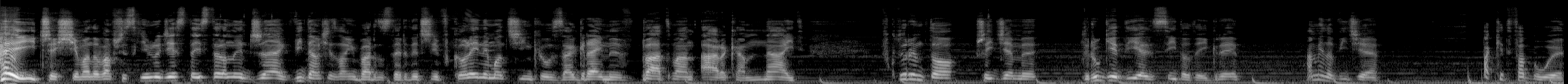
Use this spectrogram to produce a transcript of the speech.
Hej, cześć, siemano wam wszystkim ludzie, z tej strony Jack, witam się z wami bardzo serdecznie w kolejnym odcinku Zagrajmy w Batman Arkham Knight, w którym to przejdziemy drugie DLC do tej gry, a mianowicie pakiet fabuły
